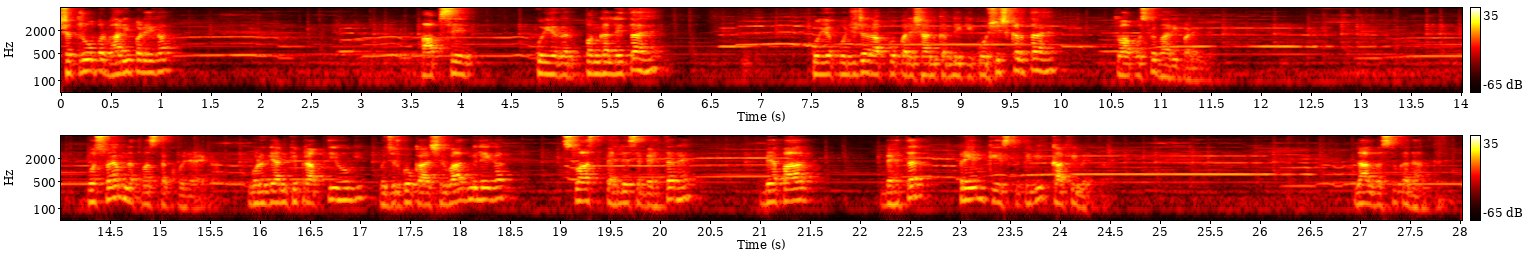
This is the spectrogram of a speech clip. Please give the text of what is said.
शत्रुओं पर भारी पड़ेगा। आपसे कोई अगर पंगा लेता है, कोई अपोजिटर आपको परेशान करने की कोशिश करता है तो आप उस पर भारी पड़ेंगे। वो स्वयं नतमस्तक हो जाएगा। गुण ज्ञान की प्राप्ति होगी, बुज़ुर्गों का आशीर्वाद मिलेगा। स्वास्थ्य पहले से बेहतर है। व्यापार बेहतर, प्रेम की स्थिति भी काफ़ी बेहतर। लाल वस्तु का दान करें।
